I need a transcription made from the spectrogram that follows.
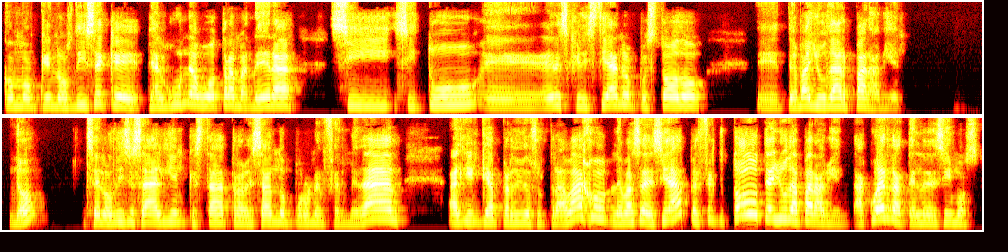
como que nos dice que de alguna u otra manera, si, si tú eh, eres cristiano, pues todo te va a ayudar para bien, ¿no? se lo dices a alguien que está atravesando por una enfermedad, alguien que ha perdido su trabajo, le vas a decir, ah, perfecto, todo te ayuda para bien. Acuérdate, le decimos,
